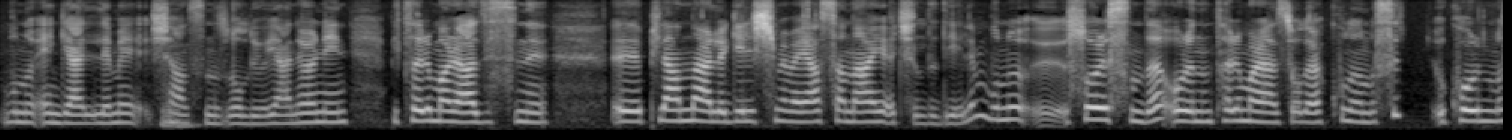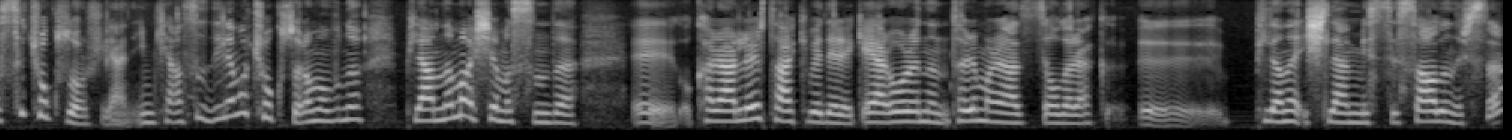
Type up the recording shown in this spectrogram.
bunu engelleme şansınız oluyor. Yani örneğin bir tarım arazisini e, planlarla gelişme veya sanayi açıldı diyelim. Bunu e, sonrasında oranın tarım arazisi olarak kullanılması, korunması çok zor. Yani imkansız değil ama çok zor. Ama bunu planlama aşamasında e, kararları takip ederek eğer oranın tarım arazisi olarak plana işlenmesi sağlanırsa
